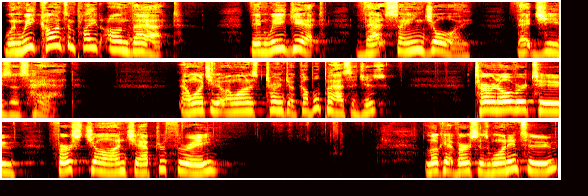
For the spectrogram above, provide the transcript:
When we contemplate on that, then we get that same joy that Jesus had. Now, I want you to, I want us to turn to a couple passages. Turn over to 1 John chapter 3. Look at verses 1 and 2.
